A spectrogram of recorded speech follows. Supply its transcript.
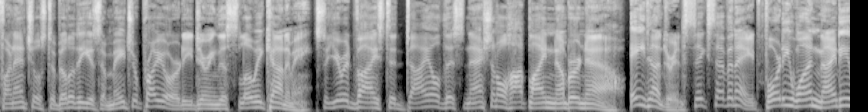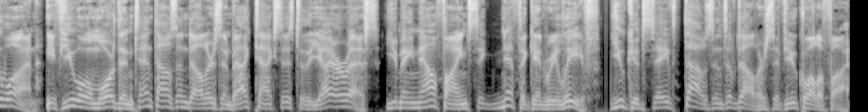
Financial stability is a major priority during this slow economy, so you're advised to dial this national hotline number now 800 678 4191. If you owe more than $10,000 in back taxes to the IRS, you may now find significant relief. You could save thousands of dollars if you qualify.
